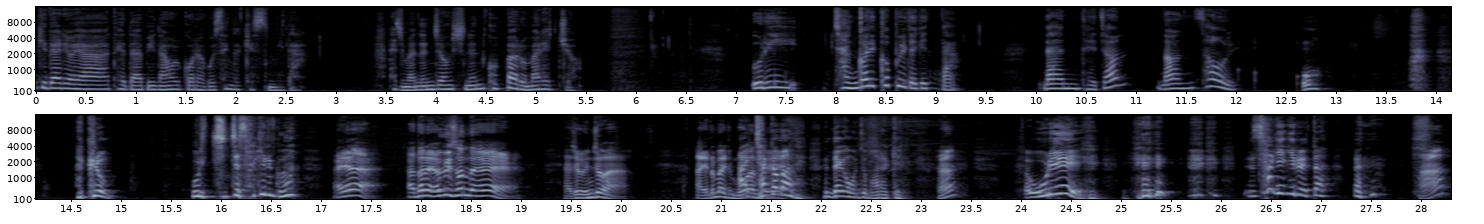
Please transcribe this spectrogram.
기다려야 대답이 나올 거라고 생각했습니다. 하지만 은정 씨는 곧바로 말했죠. 우리 장거리 커플 되겠다. 난 대전, 넌 서울. 어? 아, 그럼, 우리 진짜 사귀는 거야? 아야, 아, 너는 여기 있었네. 야, 저 은정아. 아, 이런 말좀 아, 뭐하는데. 잠깐만. 내가 먼저 말할게. 어? 우리 사귀기로 했다. 아?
